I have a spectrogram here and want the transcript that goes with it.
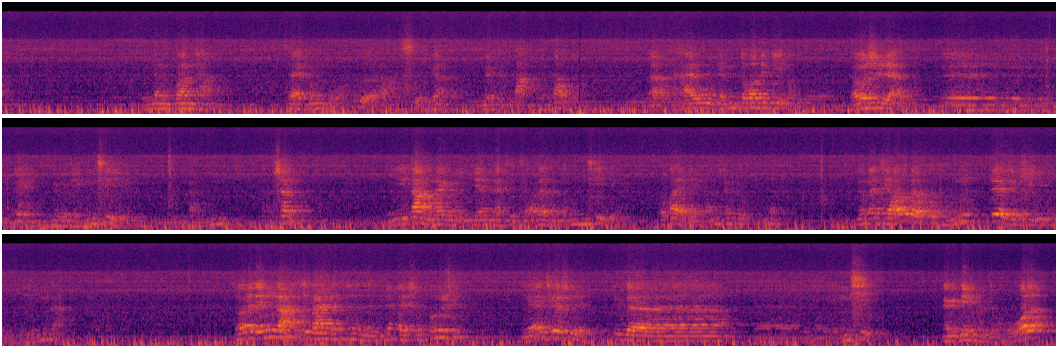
你能观察，在中国各大寺院那个大的道场，啊，开悟人多的地方，都是啊，呃，那那个灵气很很盛。一到那个里边呢，就觉得很外边完全不同的。那么觉得不同，这就是一种灵感。所谓灵感，一般人认为是风水，也就是这个呃有灵气，那个地方就活了。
